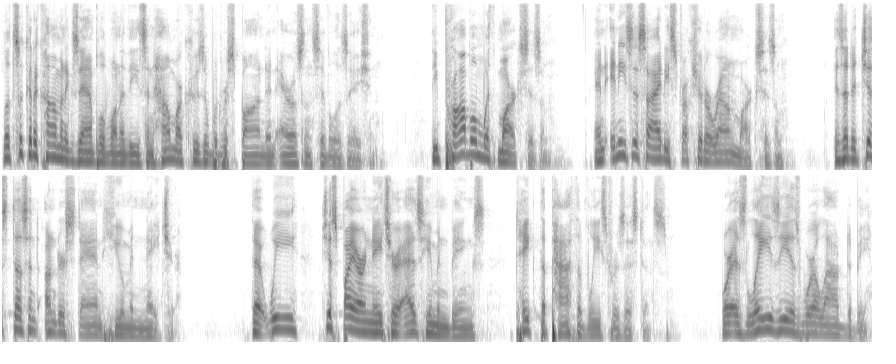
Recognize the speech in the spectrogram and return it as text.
Let's look at a common example of one of these and how Marcuse would respond in Eros and Civilization. The problem with Marxism, and any society structured around Marxism, is that it just doesn't understand human nature. That we, just by our nature as human beings, take the path of least resistance. We're as lazy as we're allowed to be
